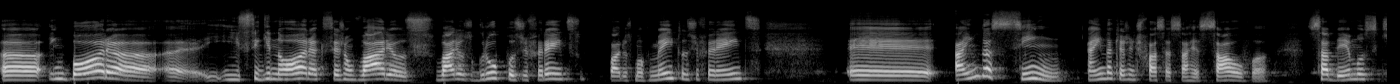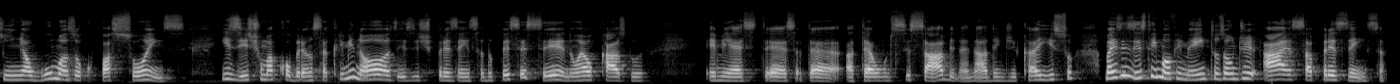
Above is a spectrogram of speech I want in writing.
Uh, embora uh, e se ignora que sejam vários, vários grupos diferentes, vários movimentos diferentes, é, ainda assim, ainda que a gente faça essa ressalva, sabemos que em algumas ocupações existe uma cobrança criminosa, existe presença do PCC, não é o caso do MSTS até, até onde se sabe, né, nada indica isso, mas existem movimentos onde há essa presença.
